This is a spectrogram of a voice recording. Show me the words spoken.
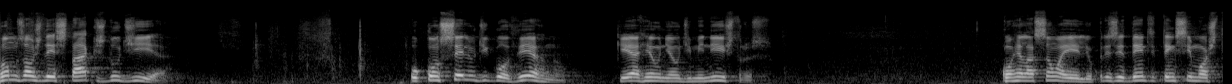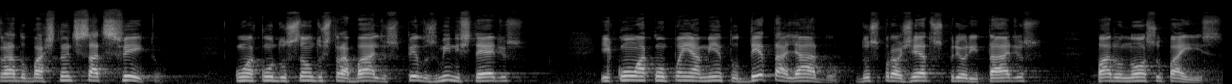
Vamos aos destaques do dia. O Conselho de Governo, que é a reunião de ministros, com relação a ele, o presidente tem se mostrado bastante satisfeito com a condução dos trabalhos pelos ministérios e com o acompanhamento detalhado dos projetos prioritários para o nosso país.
